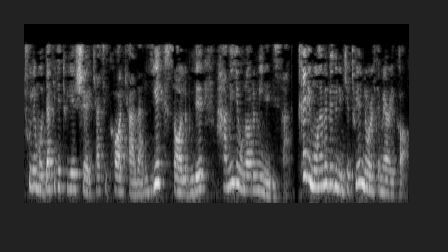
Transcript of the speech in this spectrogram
طول مدتی که توی شرکتی کار کردن یک سال بوده همه اونا رو می نویسن خیلی مهمه بدونیم که توی نورث امریکا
